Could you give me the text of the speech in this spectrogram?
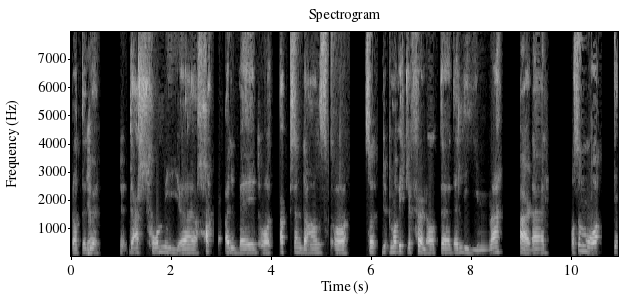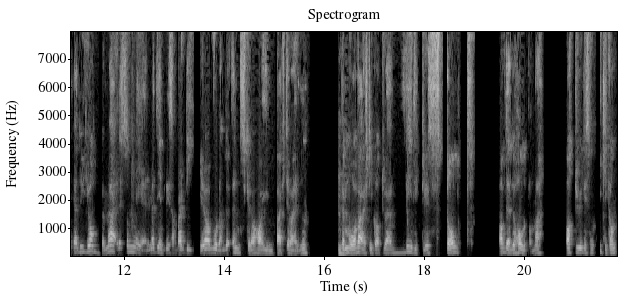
For at du, det er så mye hardt arbeid og ups and downs, og, så du må virkelig føle at det, det limet er der. Og så må det du jobber med, resonnere med dine liksom, verdier og hvordan du ønsker å ha impact i verden. Det mm. må være slik at du er virkelig stolt av det du holder på med. At du liksom ikke kan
